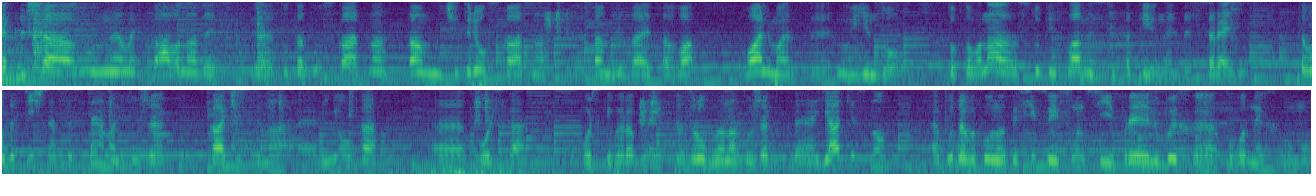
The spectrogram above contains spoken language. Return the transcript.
Ця криша ну, не легка, вона десь е, тут двоскатна, там чотирьохскатна, е, там врізається вальма з ну, їндово. Тобто вона ступінь складності такий в неї десь середній. Це водостічна система, дуже качественна е, ліньовка, польська, польський виробник, зроблена дуже якісно, буде виконувати всі свої функції при будь-яких погодних умовах.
